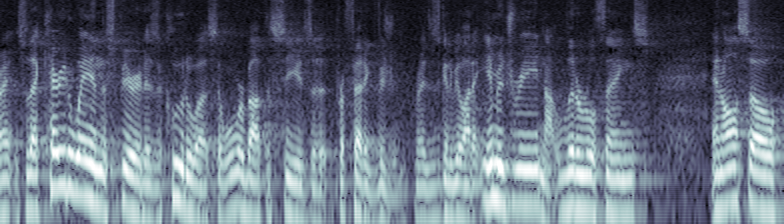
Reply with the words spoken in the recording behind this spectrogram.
Right? So that carried away in the spirit is a clue to us that what we're about to see is a prophetic vision. Right? There's going to be a lot of imagery, not literal things. And also,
